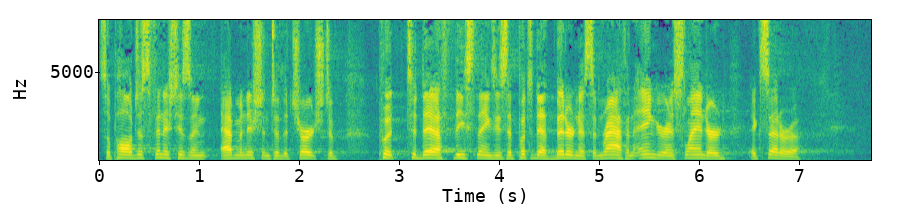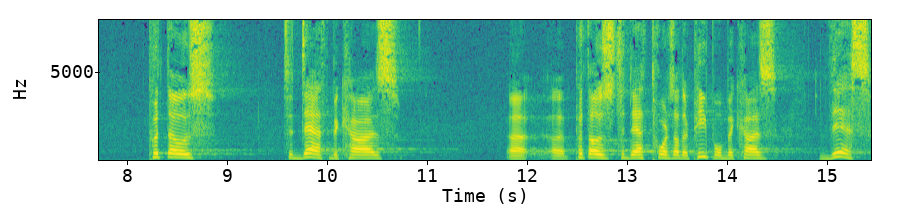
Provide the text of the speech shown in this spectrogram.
So, Paul just finished his admonition to the church to put to death these things. He said, Put to death bitterness and wrath and anger and slander, etc. Put those to death because, uh, uh, put those to death towards other people because this,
